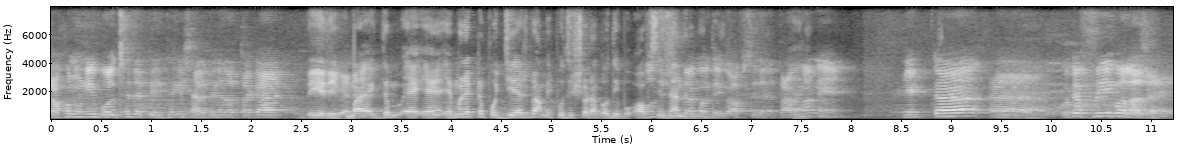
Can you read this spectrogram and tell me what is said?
তখন উনি বলছে যে তিন থেকে সাড়ে তিন হাজার টাকা দিয়ে দিবেন। বা একদম এ- এ- এমন একটা পর্যায়ে আসবে আমি পঁচিশশো টাকাও দিব অফ সিজনের মধ্যে। অফ সিজনে তার মানে একটা ওটা ফ্রি বলা যায়।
